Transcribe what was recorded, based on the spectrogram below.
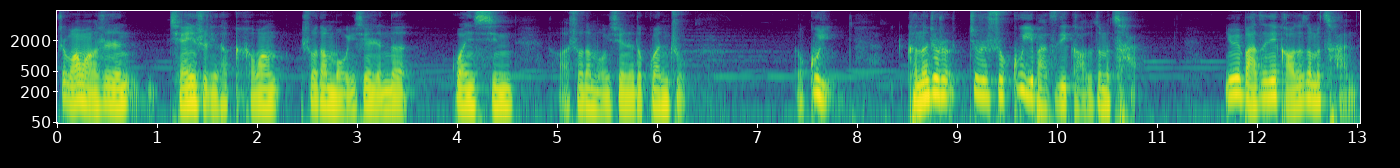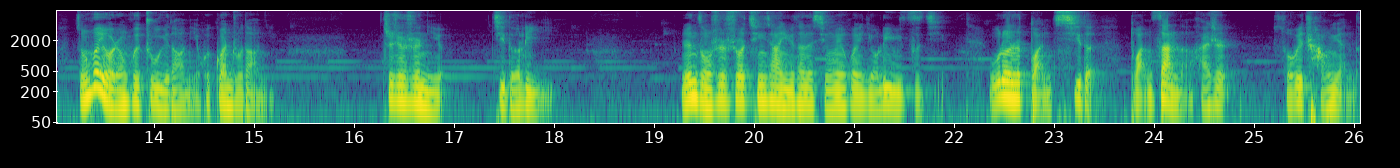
这往往是人潜意识里他渴望受到某一些人的关心啊，受到某一些人的关注，故意，可能就是就是说故意把自己搞得这么惨。因为把自己搞得这么惨，总会有人会注意到你，会关注到你。这就是你既得利益。人总是说倾向于他的行为会有利于自己，无论是短期的、短暂的，还是所谓长远的。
